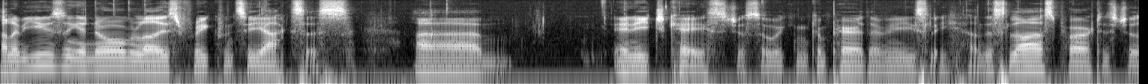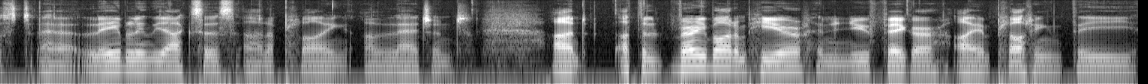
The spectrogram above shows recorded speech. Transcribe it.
And I'm using a normalized frequency axis. Um, in each case just so we can compare them easily. And this last part is just uh, labeling the axis and applying a legend. And at the very bottom here in a new figure I am plotting the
